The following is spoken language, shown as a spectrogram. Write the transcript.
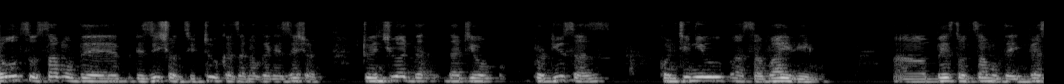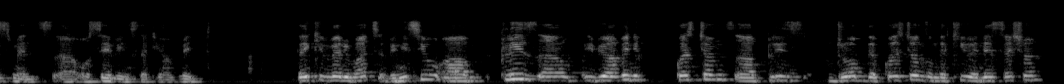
also some of the decisions you took as an organization to ensure that, that your producers continue uh, surviving uh, based on some of the investments uh, or savings that you have made. Thank you very much, Vinicio. Um, please, uh, if you have any questions, uh, please drop the questions on the Q&A session.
